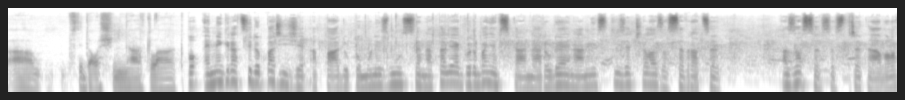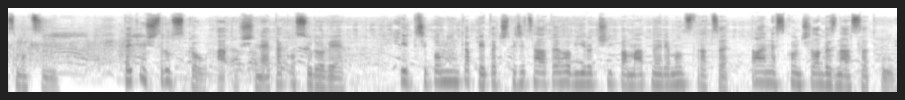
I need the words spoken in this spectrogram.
a vlastně další nátlak. Po emigraci do Paříže a pádu komunismu se Natalia Gorbaněvská na Rudé náměstí začala zase vracet. A zase se střetávala s mocí. Teď už s ruskou a už ne tak osudově. I připomínka 45. výročí památné demonstrace, ale neskončila bez následků.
